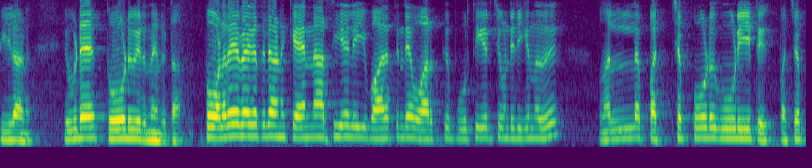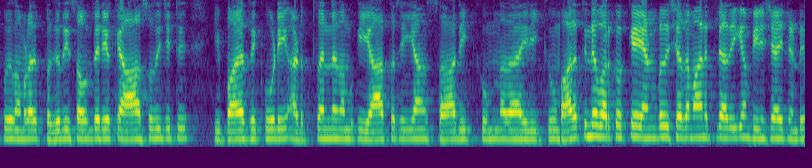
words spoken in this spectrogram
ഫീലാണ് ഇവിടെ തോട് വരുന്നുണ്ട് കേട്ടോ ഇപ്പോൾ വളരെ വേഗത്തിലാണ് K N R C L ഈ പാലത്തിന്റെ വർക്ക് പൂർത്തീകരിച്ചു കൊണ്ടിരിക്കുന്നത് നല്ല പച്ചപ്പോട് കൂടിയിട്ട് പച്ചപ്പ് നമ്മുടെ പ്രകൃതി സൗന്ദര്യമൊക്കെ ആസ്വദിച്ചിട്ട് ഈ പാലത്തിൽ കൂടി അടുത്ത് തന്നെ നമുക്ക് യാത്ര ചെയ്യാൻ സാധിക്കുന്നതായിരിക്കും. പാലത്തിന്റെ വർക്കൊക്കെ എൺപത് ശതമാനത്തിലധികം ഫിനിഷ് ആയിട്ടുണ്ട്.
